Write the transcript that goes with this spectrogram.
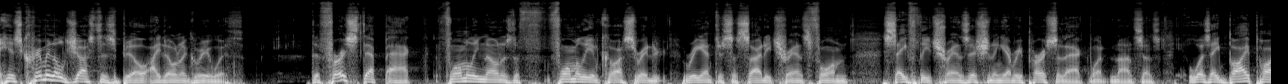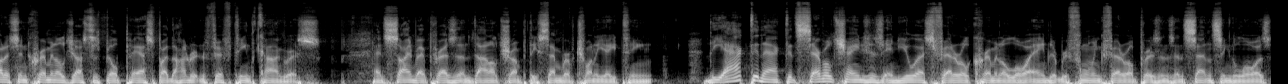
his criminal justice bill, I don't agree with. The First Step Act, formerly known as the Formerly Incarcerated Reenter Society Transformed Safely Transitioning Every Person Act, what nonsense, was a bipartisan criminal justice bill passed by the 115th Congress and signed by President Donald Trump December of 2018. The act enacted several changes in U.S. federal criminal law aimed at reforming federal prisons and sentencing laws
